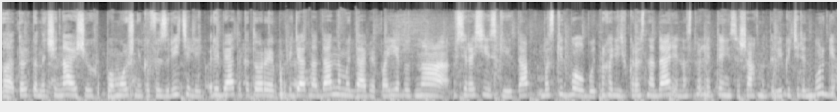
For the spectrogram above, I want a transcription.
а, только начинающих помощников и зрителей. Ребята, которые победят на данном этапе, поедут на всероссийский этап. Баскетбол будет проходить в Краснодаре, настольный теннис и шахматы в Екатеринбурге,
